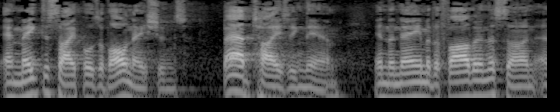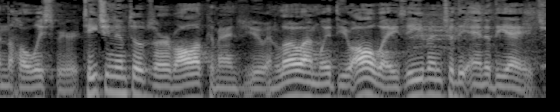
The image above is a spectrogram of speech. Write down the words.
and make disciples of all nations, baptizing them in the name of the Father and the Son and the Holy Spirit, teaching them to observe all I've commanded you, and lo, I'm with you always, even to the end of the age.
